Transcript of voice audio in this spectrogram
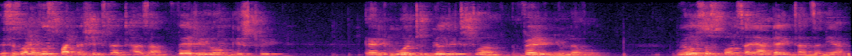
This is one of those partnerships that has a very long history, and we want to build it to a very new level. We also sponsor Yanga in Tanzania,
